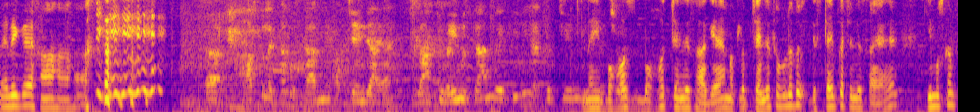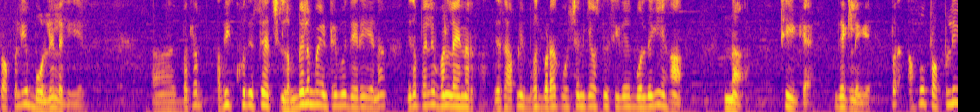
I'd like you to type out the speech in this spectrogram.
मैंने कहा हाँ हाँ हाँ। आपको लगता है मुस्कान में अब चेंज आया है? मतलब आपकी वही मुस्कान वैसी ही कुछ चेंज नहीं बहुत बहुत चेंजेस आ गया है मतलब चेंजेस बोले तो इस टाइप का चेंजेस आया है कि मुस्कान प्रॉपरली बोलने लगी है। मतलब अभी खुद इतने अच्छे- लंबे लंबे इंटरव्यू दे रही है ना ये तो पहले वन लाइनर था। जैसे आपने एक बहुत बड़ा क्वेश्चन किया उसने सीधे बोल देगी हाँ ना ठीक है देख लेंगे। पर अब वो प्रॉपरली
